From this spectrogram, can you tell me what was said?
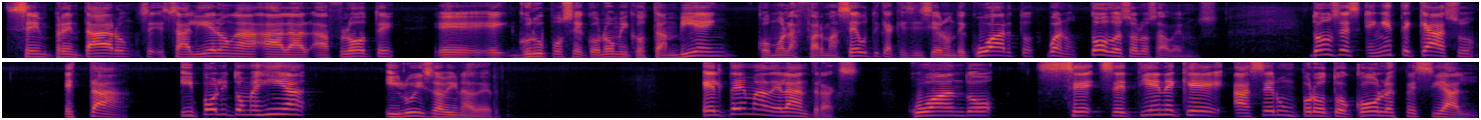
se enfrentaron, salieron a, a, a flote eh, grupos económicos también, como las farmacéuticas que se hicieron de cuarto. Bueno, todo eso lo sabemos. Entonces, en este caso está Hipólito Mejía y Luis Abinader. El tema del antrax, cuando se, se tiene que hacer un protocolo especial,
